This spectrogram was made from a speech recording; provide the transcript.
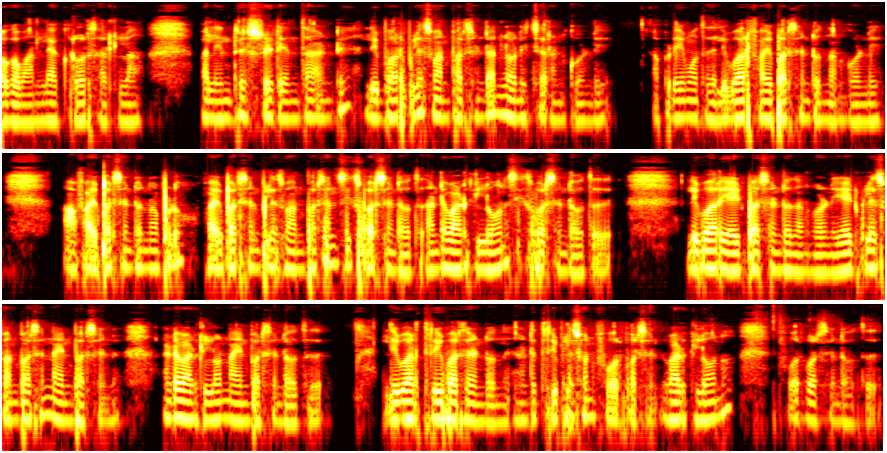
ఒక వన్ ల్యాక్ క్రోర్స్ అట్లా. వాళ్ళ ఇంట్రెస్ట్ రేట్ ఎంత అంటే లిబార్ ప్లస్ వన్ పర్సెంట్ అని లోన్ ఇచ్చారనుకోండి అప్పుడు ఏమవుతుంది లిబార్ ఫైవ్ పర్సెంట్ ఉందనుకోండి. ఆ ఫైవ్ పర్సెంట్ ఉన్నప్పుడు five percent plus one percent six percent అవుతుంది. అంటే వాడికి లోన్ సిక్స్ పర్సెంట్ అవుతుంది. లిబార్ ఎయిట్ పర్సెంట్ ఉందనుకోండి. Eight plus one percent nine percent. అంటే వాడికి లోన్ నైన్ పర్సెంట్ అవుతుంది. లిబార్ త్రీ పర్సెంట్ ఉంది. అంటే three plus one four percent. వాడికి లోన్ ఫోర్ పర్సెంట్ అవుతుంది.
